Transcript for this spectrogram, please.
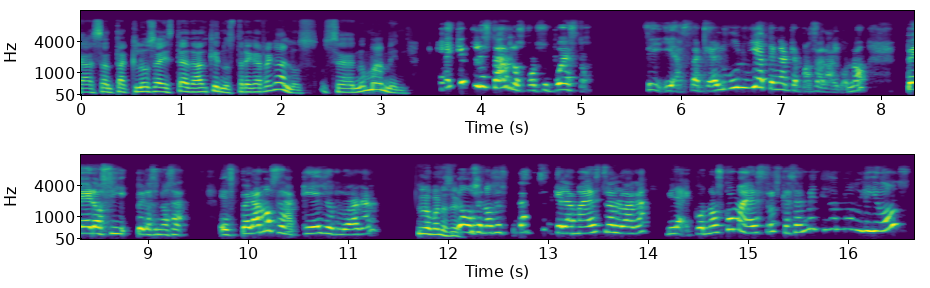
a Santa Claus a esta edad que nos traiga regalos. O sea, no mamen. Hay que prestarlos, por supuesto. Sí, y hasta que algún día tenga que pasar algo, ¿no? Pero sí, pero si nos esperamos a que ellos lo hagan. No lo van a hacer. No, se nos espera que la maestra lo haga. Mira, conozco maestros que se han metido en unos líos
